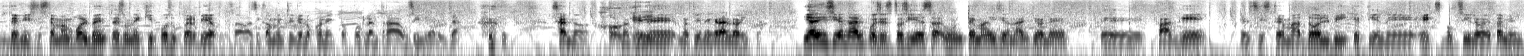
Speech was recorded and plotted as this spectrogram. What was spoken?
de mi sistema envolvente, es un equipo súper viejo. O sea, básicamente yo lo conecto por la entrada auxiliar y ya. o sea, no, no, Ok. tiene, no tiene gran lógica. Y adicional, pues esto sí es un tema adicional. Yo le eh, pagué el sistema Dolby que tiene Xbox y lo debe también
